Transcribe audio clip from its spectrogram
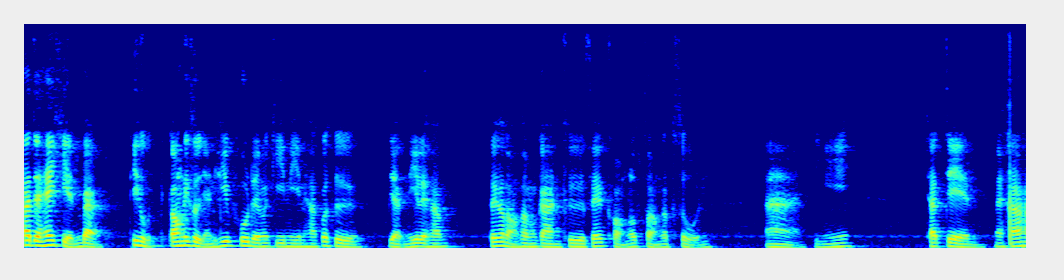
ถ้าจะให้เขียนแบบที่ถูกต้องที่สุดอย่างที่พี่พูดไปเมื่อกี้นี้นะครับ ก็คือแบบนี้เลยครับ เซตคำตอบสมการคือเซตของลบสองกับศูนย์อ่า อย่างนี้ชัดเจนนะครับ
